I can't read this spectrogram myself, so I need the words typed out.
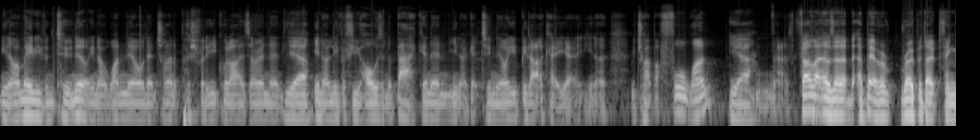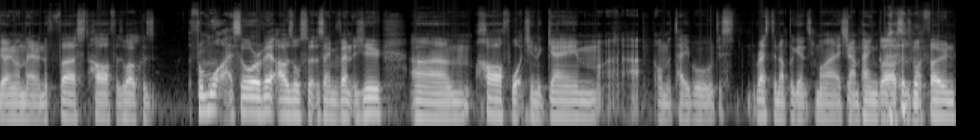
you know, maybe even 2 0, you know, 1 0, then trying to push for the equaliser and then, Yeah. you know, leave a few holes in the back and then, you know, get 2 0. You'd be like, okay, yeah, you know, we tried about 4 1. yeah. That's Felt like there was a, a bit of a rope a dope thing going on there in the first half as well. Because from what I saw of it, I was also at the same event as you, um, half watching the game uh, on the table, just resting up against my champagne glass as my phone,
